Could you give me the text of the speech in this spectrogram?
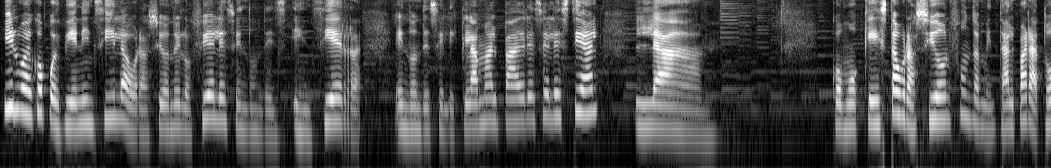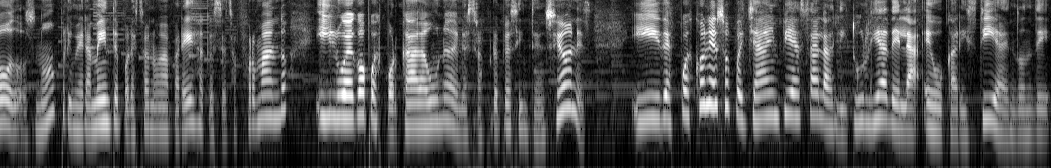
Y luego pues viene en sí la oración de los fieles en donde encierra, en donde se le clama al Padre Celestial la como que esta oración fundamental para todos, ¿no? Primeramente por esta nueva pareja que se está formando y luego pues por cada una de nuestras propias intenciones. Y después con eso pues ya empieza la liturgia de la Eucaristía, en donde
